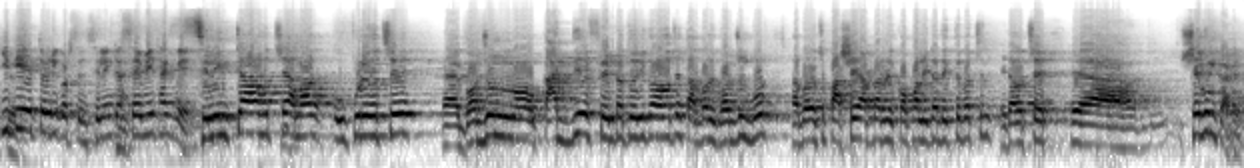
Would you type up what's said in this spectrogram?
কি। দিয়ে তৈরি করছেন? সিলিংটা সেমই থাকবে? সিলিংটা হচ্ছে আমার উপরে হচ্ছে গর্জন কাঠ দিয়ে ফ্রেমটা তৈরি করা হচ্ছে তারপরে গর্জন বোর্ড তারপর হচ্ছে পাশে আপনার ওই কপালিটা দেখতে পাচ্ছেন এটা হচ্ছে আহ, সেগুন কাঠের।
